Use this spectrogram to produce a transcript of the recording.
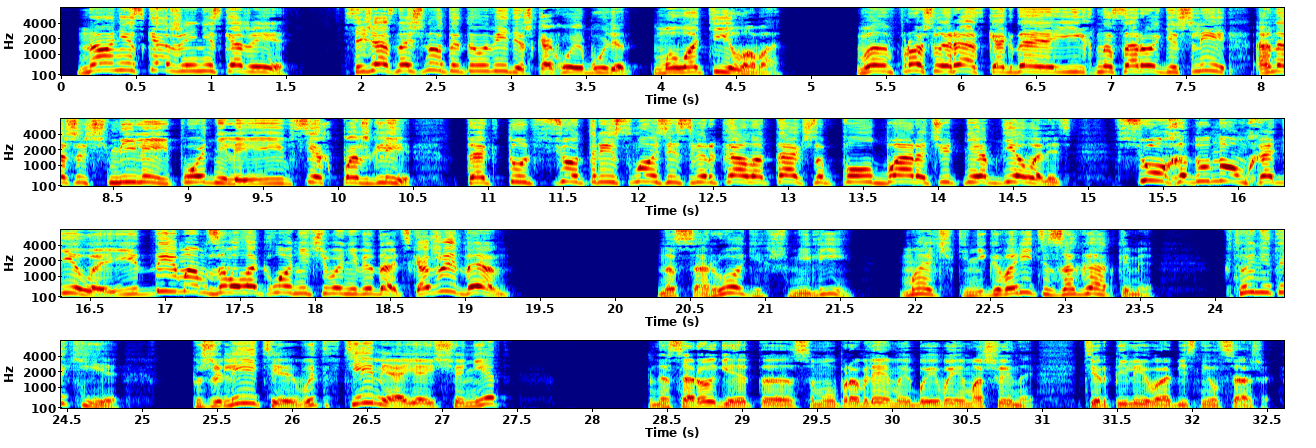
«Ну, не скажи, не скажи!» Сейчас начнут, и ты увидишь, какое будет молотилово. Вон в прошлый раз, когда их носороги шли, а наши шмелей подняли и всех пожгли, так тут все тряслось и сверкало так, что полбара чуть не обделались. Все ходуном ходило, и дымом заволокло, ничего не видать. Скажи, Дэн!» «Носороги, шмели, мальчики, не говорите загадками. Кто они такие? Пожалейте, вы-то в теме, а я еще нет». «Носороги — это самоуправляемые боевые машины», — терпеливо объяснил Саша.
